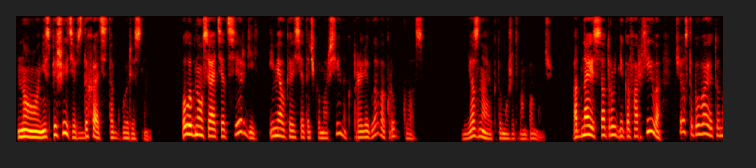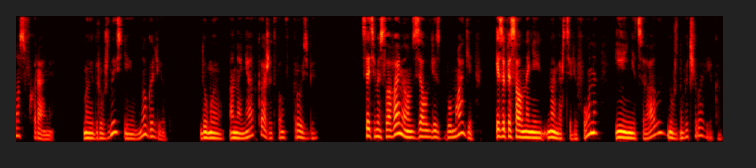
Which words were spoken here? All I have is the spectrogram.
Но не спешите вздыхать так горестно. Улыбнулся отец Сергий, и мелкая сеточка морщинок пролегла вокруг глаз. Я знаю, кто может вам помочь. Одна из сотрудников архива часто бывает у нас в храме. Мы дружны с ней много лет. Думаю, она не откажет вам в просьбе. С этими словами он взял лист бумаги и записал на ней номер телефона и инициалы нужного человека.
